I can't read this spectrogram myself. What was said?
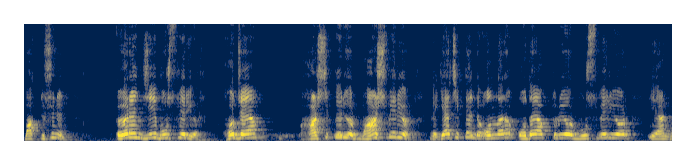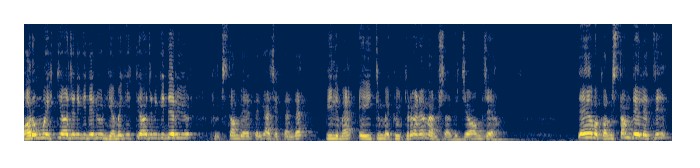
Bak düşünün. Öğrenciye burs veriyor. Hocaya harçlık veriyor, maaş veriyor ve gerçekten de onlara oda yaptırıyor, burs veriyor. Yani barınma ihtiyacını gideriyor, yemek ihtiyacını gideriyor. Türk İslam devletleri gerçekten de bilime, eğitim ve kültüre önem vermişlerdir. Cevabımız Ceyhan. D'ye bakalım. İslam devleti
